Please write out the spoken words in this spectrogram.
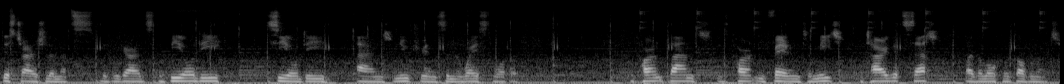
discharge limits with regards to BOD, COD and nutrients in the wastewater. The current plant is currently failing to meet the targets set by the local government.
